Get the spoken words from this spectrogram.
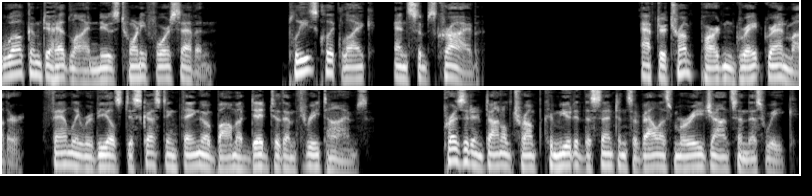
Welcome to Headline News 24/7. Please click like and subscribe. After Trump pardoned great-grandmother, family reveals disgusting thing Obama did to them three times. President Donald Trump commuted the sentence of Alice Marie Johnson this week.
